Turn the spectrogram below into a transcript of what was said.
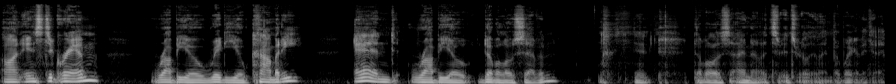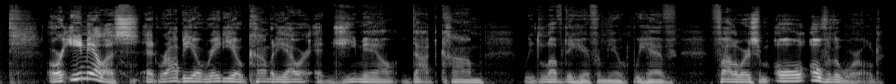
On Instagram, Robio Radio Comedy and Robio 007. 007. I know it's it's really lame, but we're to tell you. Or email us at Robio Radio Comedy Hour at gmail.com. We'd love to hear from you. We have followers from all over the world.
